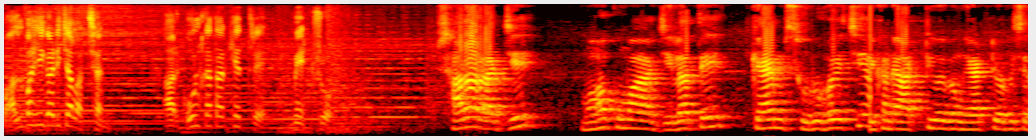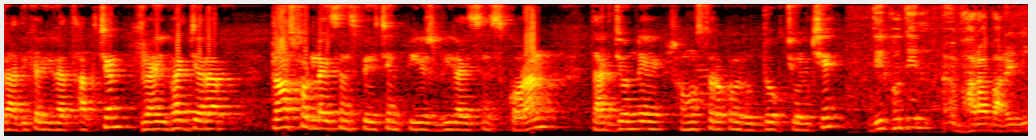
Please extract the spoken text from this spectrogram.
মালবাহী গাড়ি চালাচ্ছেন। আর কলকাতার ক্ষেত্রে মেট্রো সারা রাজ্যে মহকুমা জেলাতে ক্যাম্প শুরু হয়েছে। এখানে আরটিও এবং এআরটি অফিসের আধিকারিকরা থাকছেন। ড্রাইভার যারা ট্রান্সপোর্ট লাইসেন্স পেয়েছেন পিএসভি লাইসেন্স করান। তার জন্য সমস্ত রকমের উদ্যোগ চলছে। দীর্ঘদিন ভাড়া বাড়েনি।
